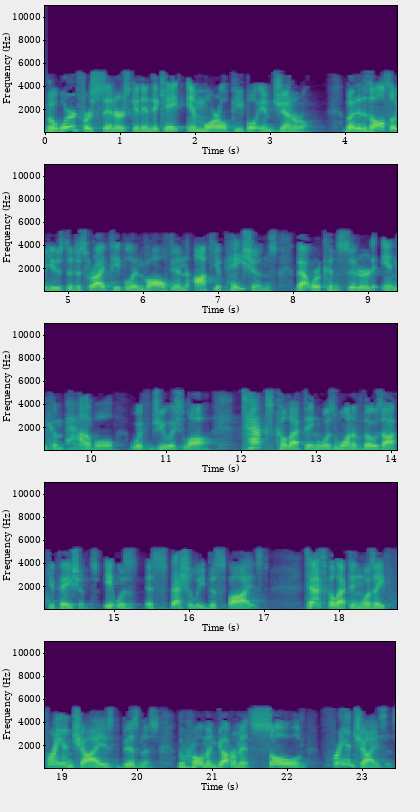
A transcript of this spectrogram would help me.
The word for sinners can indicate immoral people in general but it is also used to describe people involved in occupations that were considered incompatible with Jewish law. Tax collecting was one of those occupations. It was especially despised. Tax collecting was a franchised business. The Roman government sold franchises.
